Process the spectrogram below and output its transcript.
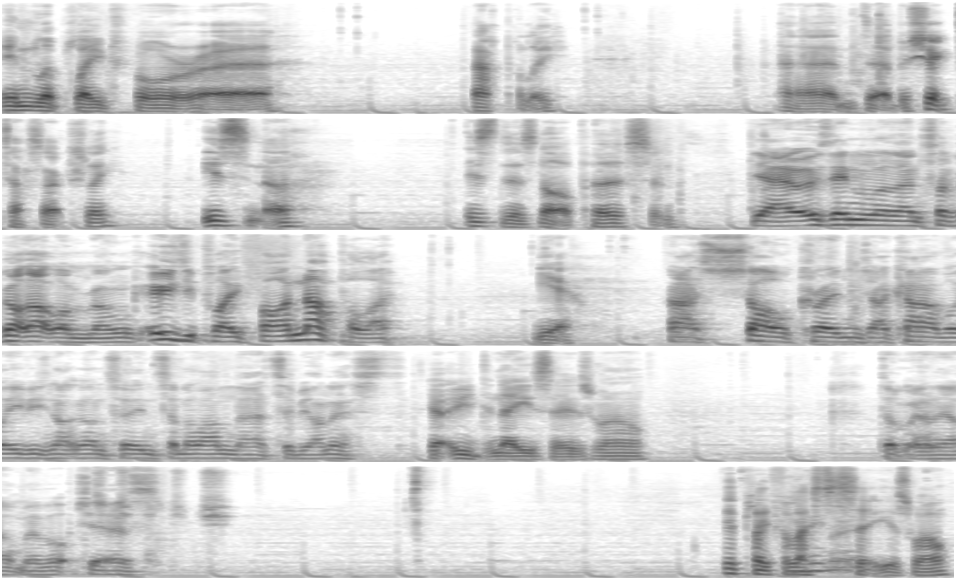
Inler played for uh, Napoli and uh, Besiktas actually. Isner, Isna's not a person. Yeah, it was Inla then, so I've got that one wrong. Who's he play for? Napoli. Yeah. That's so cringe. I can't believe he's not gone to Inter Milan there, to be honest. Got Udinese as well. Don't really help me, but cheers. They play for Leicester City as well.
